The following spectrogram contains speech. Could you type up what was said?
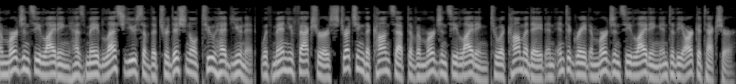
emergency lighting has made less use of the traditional two-head unit, with manufacturers stretching the concept of emergency lighting to accommodate and integrate emergency lighting into the architecture.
